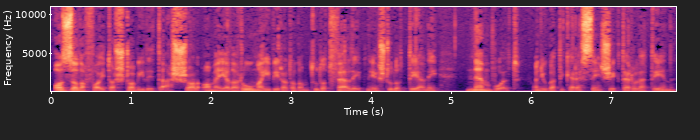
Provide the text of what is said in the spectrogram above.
azzal a fajta stabilitással, amelyel a római birodalom tudott fellépni és tudott élni, nem volt a nyugati kereszténység területén,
